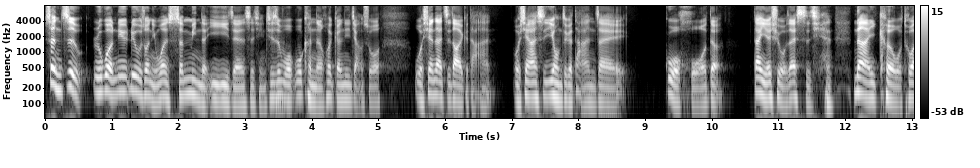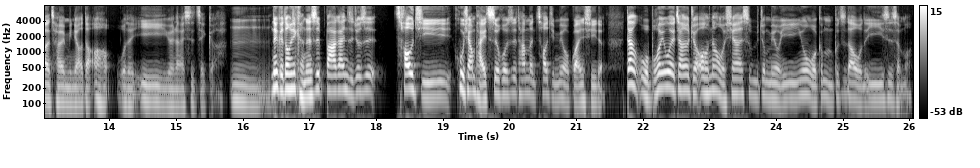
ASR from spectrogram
甚至如果例例如说你问生命的意义这件事情，其实我我可能会跟你讲说，我现在知道一个答案。我现在是用这个答案在过活的，但也许我在死前 那一刻，我突然才会明了到，哦，我的意义原来是这个啊。嗯，那个东西可能是八竿子就是超级互相排斥，或者是他们超级没有关系的。但我不会因为这样就觉得，哦，那我现在是不是就没有意义？因为我根本不知道我的意义是什么。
